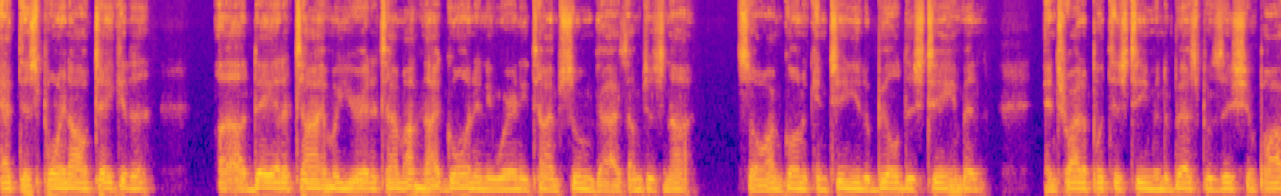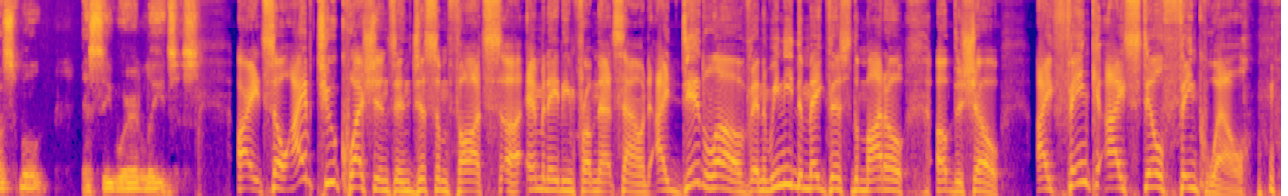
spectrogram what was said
at this point, I'll take it a, a day at a time, a year at a time. I'm not going anywhere anytime soon, guys. I'm just not. So I'm going to continue to build this team and and try to put this team in the best position possible and see where it leads us. All right, so I have two questions and just some thoughts uh, emanating from that sound. I did love, and we need to make this the motto of the show. I think I still think well.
